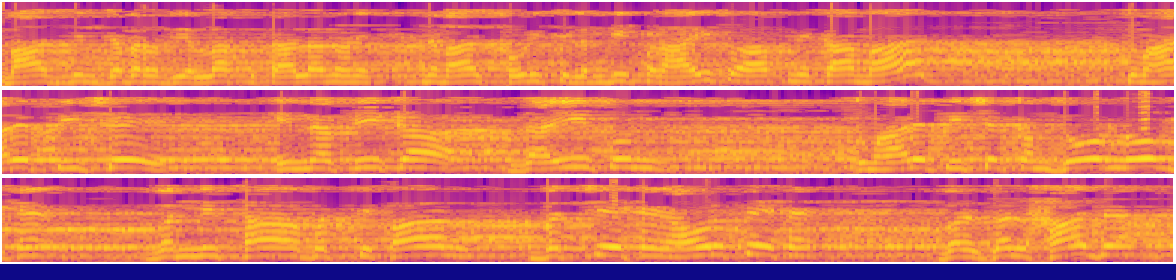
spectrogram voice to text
معاذ بن جبر رضی اللہ تعالیٰ نے نماز تھوڑی سی لمبی پڑھائی تو آپ نے کہا، معاذ تمہارے پیچھے انفی کا ضعیف تمہارے پیچھے کمزور لوگ ہیں۔ ونسا بطفال بچے ہیں، عورتیں ہیں۔ ذلحاظ ہے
